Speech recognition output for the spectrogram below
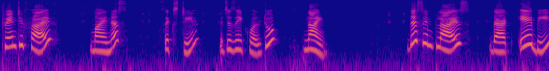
25 minus 16 which is equal to 9. This implies that AB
